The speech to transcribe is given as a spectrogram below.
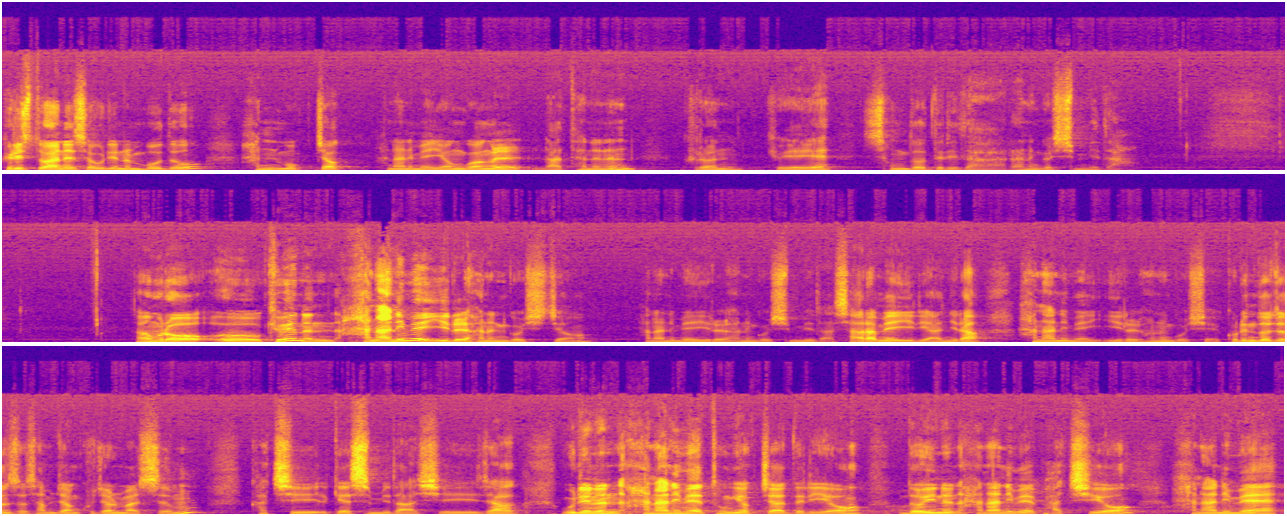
그리스도 안에서 우리는 모두 한 목적 하나님의 영광을 나타내는 그런 교회의 성도들이다라는 것입니다. 다음으로 어, 교회는 하나님의 일을 하는 곳이죠. 하나님의 일을 하는 곳입니다. 사람의 일이 아니라 하나님의 일을 하는 곳이에요. 고린도전서 3장 9절 말씀 같이 읽겠습니다. 시작. 우리는 하나님의 동역자들이요 너희는 하나님의 밭이요 하나님의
